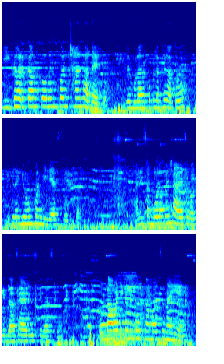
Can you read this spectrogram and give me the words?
की घरकाम करून पण छान राहता येतो. जे म्हणजे मुलांना खूप लक्ष जातो इकडे घेऊन पण गेली असते इथं. आणि समोरला पण शाळेचं बघितलं असं ॲडजस्ट केलं असतं. पण गावा ठिकाणी घरकामाचं नाही आहे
